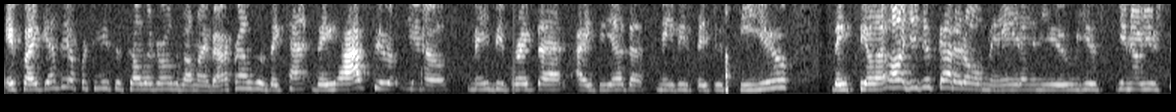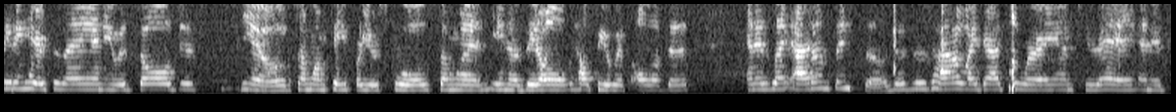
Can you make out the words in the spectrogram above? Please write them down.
if I get the opportunity to tell the girls about my background, so they can't, they have to, you know, maybe break that idea that maybe if they just see you, they feel like, oh, you just got it all made, and you just, you know, you're sitting here today, and it was all just, you know, someone paid for your school, someone, you know, they all help you with all of this. And it's like, I don't think so. This is how I got to where I am today. And it's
